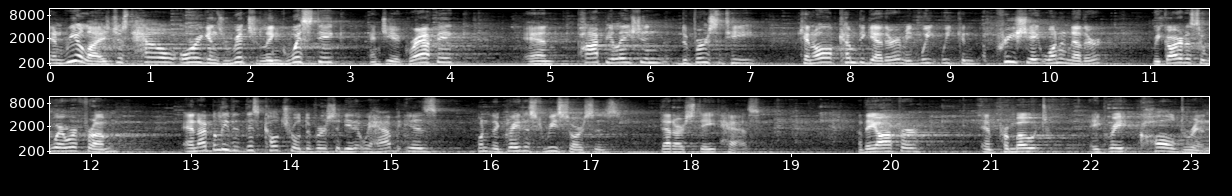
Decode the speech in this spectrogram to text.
and realize just how Oregon's rich linguistic and geographic and population diversity can all come together. I mean, we, we can appreciate one another regardless of where we're from. And I believe that this cultural diversity that we have is one of the greatest resources that our state has. They offer and promote a great cauldron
